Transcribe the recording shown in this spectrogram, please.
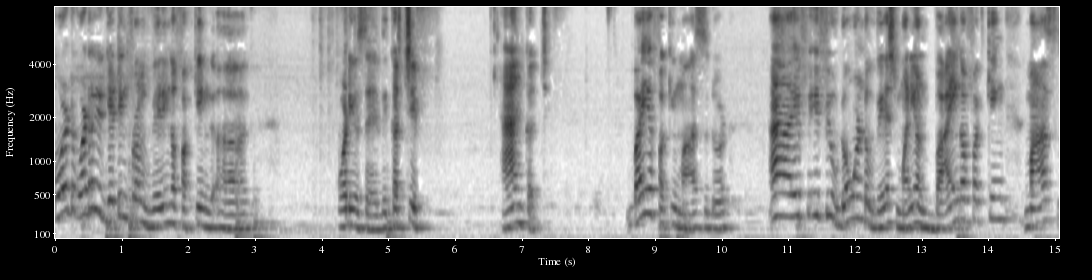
what what are you getting from wearing a fucking uh, what do you say the kerchief? Handkerchief. Buy a fucking mask dude uh, if if you don't want to waste money on buying a fucking mask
